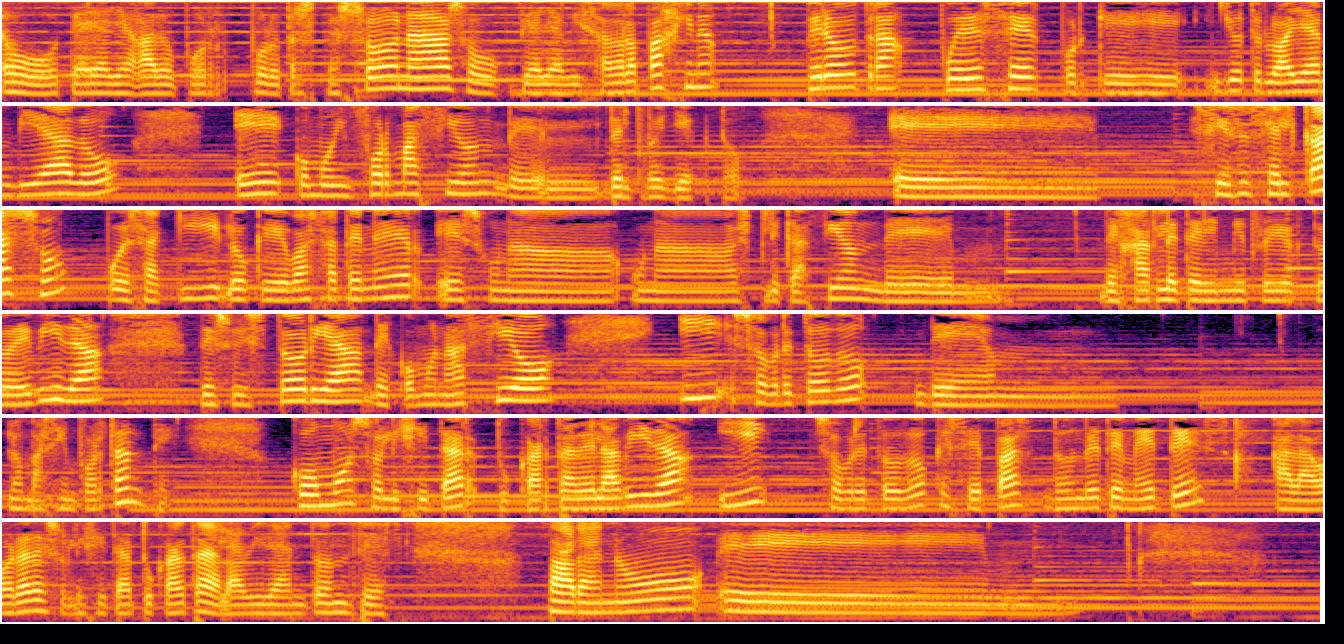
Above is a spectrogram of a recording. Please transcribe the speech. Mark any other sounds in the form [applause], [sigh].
o te haya llegado por, otras personas o te haya avisado la página. Pero otra puede ser porque yo te lo haya enviado eh, como información del, proyecto. Eh, si ese es el caso, pues aquí lo que vas a tener es una, explicación de, dejar Lettering mi proyecto de vida, de su historia, de cómo nació y sobre todo de mm, lo más importante, cómo solicitar tu carta de la vida y sobre todo que sepas dónde te metes a la hora de solicitar tu carta de la vida. Entonces, para no... Eh,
